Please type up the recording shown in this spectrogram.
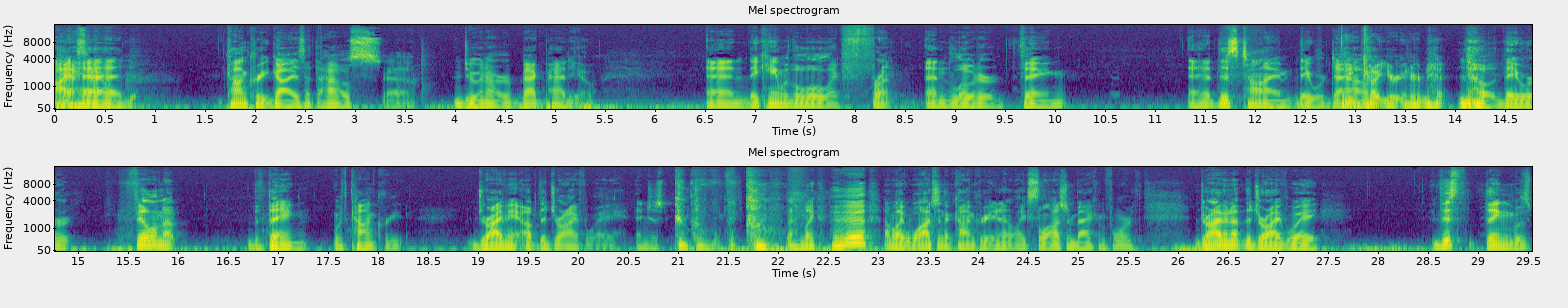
I pass out. had concrete guys at the house Uh, doing our back patio. And they came with a little like front end loader thing. And at this time they were down. they cut your internet. No, they were filling up the thing with concrete, driving it up the driveway, and just. I'm like, huh? I'm like watching the concrete and it like sloshing back and forth, driving up the driveway. This thing was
